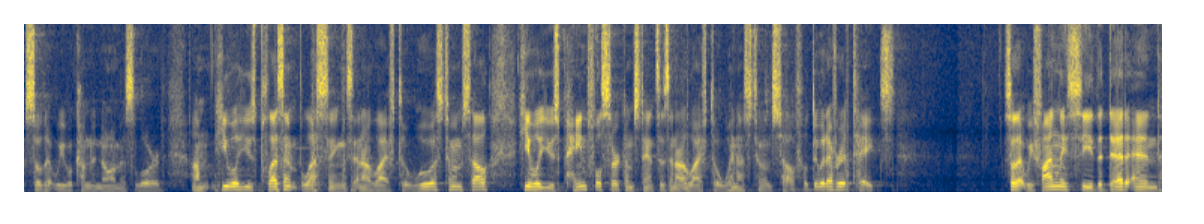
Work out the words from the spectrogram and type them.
so that we will come to know him as Lord. Um, he will use pleasant blessings in our life to woo us to himself. He will use painful circumstances in our life to win us to himself. He'll do whatever it takes so that we finally see the dead end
